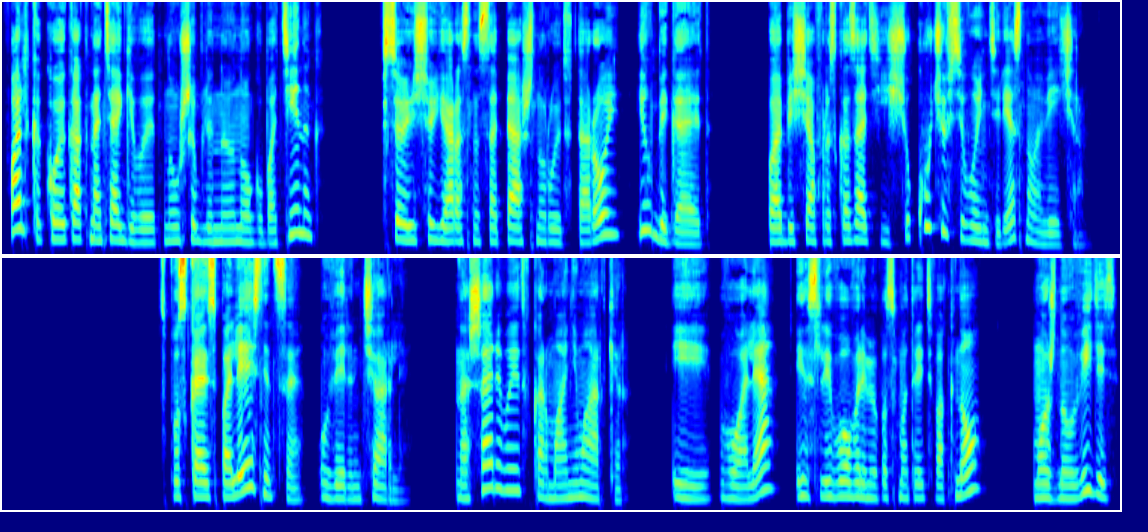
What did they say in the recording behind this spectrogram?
Фалька кое-как натягивает на ушибленную ногу ботинок, все еще яростно сопя шнурует второй и убегает, пообещав рассказать еще кучу всего интересного вечером. Спускаясь по лестнице, уверен Чарли, нашаривает в кармане маркер. И вуаля, если вовремя посмотреть в окно, можно увидеть,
